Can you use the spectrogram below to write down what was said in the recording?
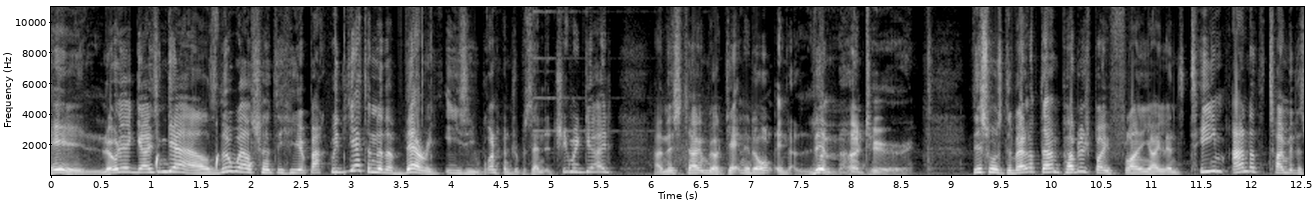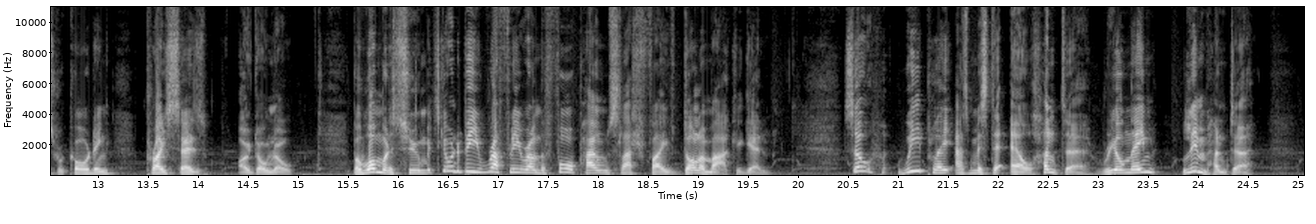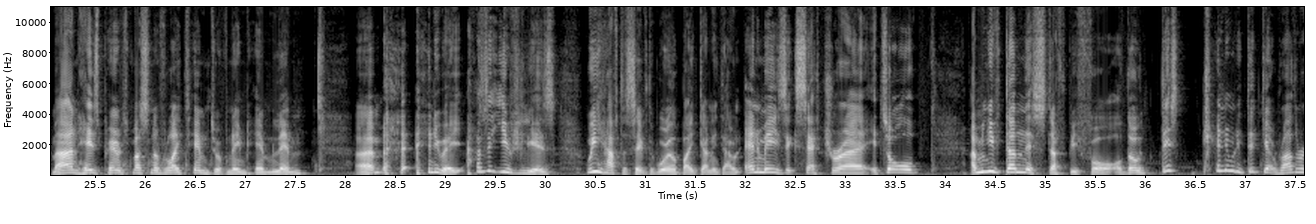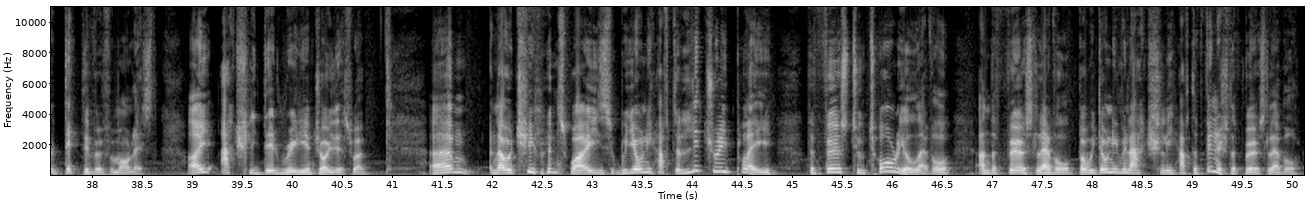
Hello there guys and gals, the Welsh Hunter here back with yet another very easy 100% achievement guide and this time we are getting it all in Limb Hunter. This was developed and published by Flying Island team and at the time of this recording, price says, I don't know. But one would assume it's going to be roughly around the £4 slash $5 mark again. So, we play as Mr. L. Hunter, real name, Limb Hunter. Man, his parents mustn't have liked him to have named him Limb. Um, anyway, as it usually is, we have to save the world by gunning down enemies, etc. It's all... I mean, you've done this stuff before, although this genuinely did get rather addictive, if I'm honest. I actually did really enjoy this one. Um, now, achievements-wise, we only have to literally play the first tutorial level and the first level, but we don't even actually have to finish the first level.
